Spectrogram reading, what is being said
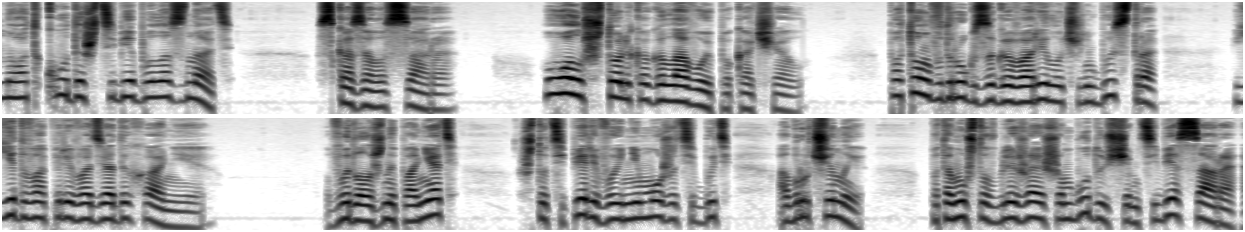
«Но откуда ж тебе было знать?» — сказала Сара. Уолш только головой покачал. Потом вдруг заговорил очень быстро, едва переводя дыхание. «Вы должны понять, что теперь вы не можете быть обручены, потому что в ближайшем будущем тебе, Сара,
